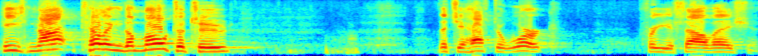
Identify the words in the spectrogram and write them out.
He's not telling the multitude that you have to work for your salvation.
